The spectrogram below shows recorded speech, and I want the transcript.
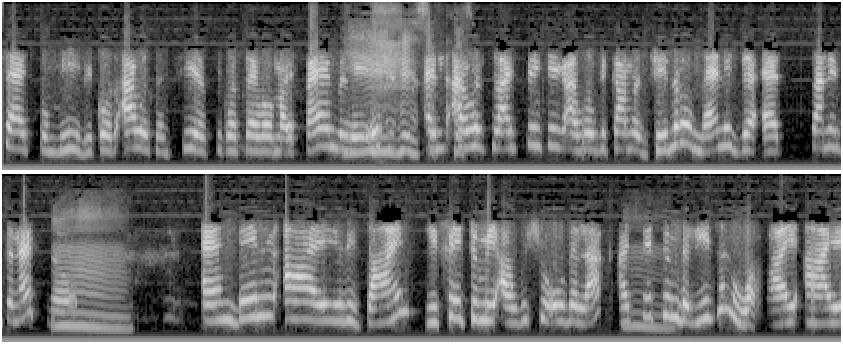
sad for me because I was in tears because they were my family. Yes, and I was like thinking I will become a general manager at Sun International. Mm, And then I resigned. He said to me, I wish you all the luck. I said to him, the reason why I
